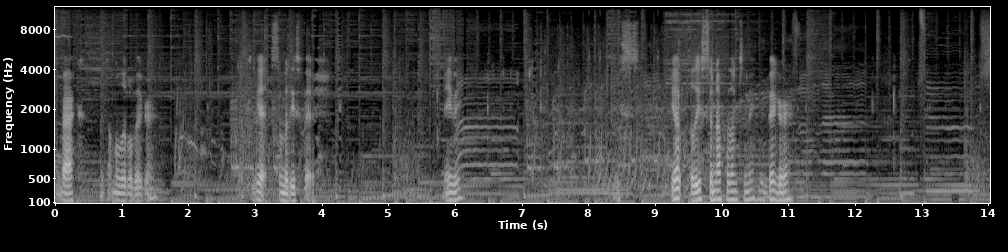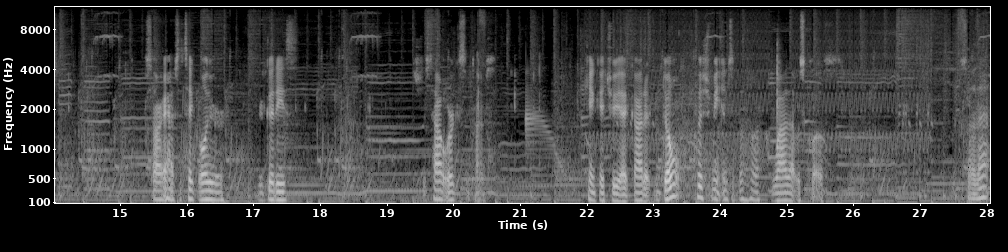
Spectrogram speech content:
Come back. Become a little bigger. To get some of these fish. Maybe. At least- Yep, at least enough of them to make me bigger. Sorry, I have to take all your your goodies. It's just how it works sometimes. Can't get you yet. Got it. Don't push me into the hook. Wow, that was close. So that...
